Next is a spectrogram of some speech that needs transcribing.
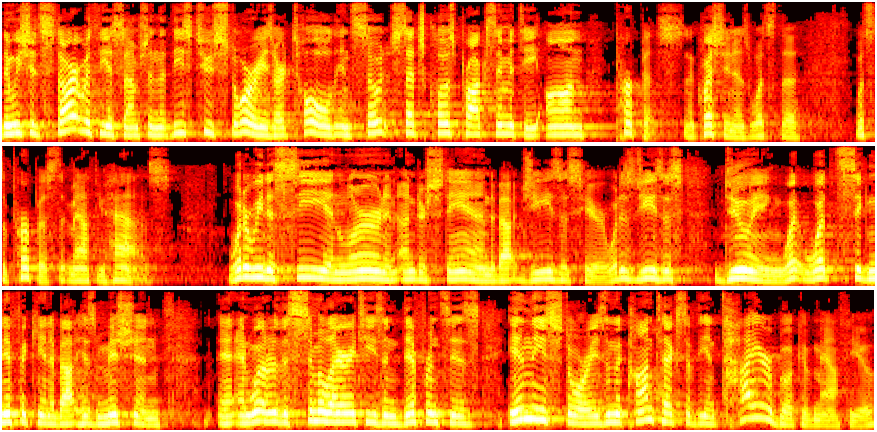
then we should start with the assumption that these two stories are told in so, such close proximity on purpose. The question is, what's the, what's the purpose that Matthew has? What are we to see and learn and understand about Jesus here? What is Jesus doing? What, what's significant about his mission? And, and what are the similarities and differences in these stories in the context of the entire book of Matthew?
